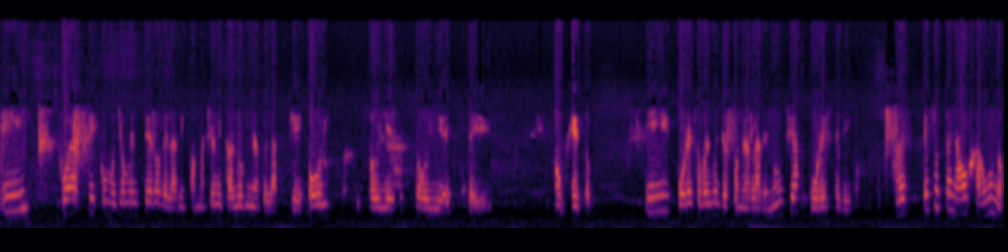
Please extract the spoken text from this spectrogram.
y fue así como yo me entero de la difamación y calumnias de las que hoy soy, soy este objeto. Y por eso vengo a interponer la denuncia por este libro. Eso está en la hoja 1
